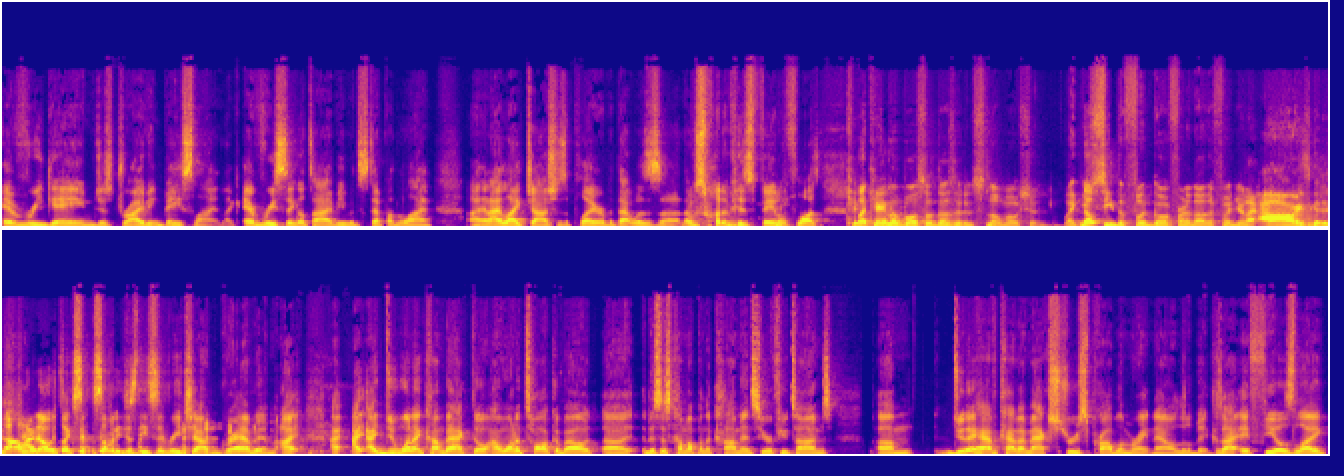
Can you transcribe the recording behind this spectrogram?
every game, just driving baseline. Like every single time he would step on the line. Uh, and I like Josh as a player, but that was uh, that was one of his fatal flaws. But Caleb also does it in slow motion. Like you no, see the foot go in front of the other foot, and you're like, oh, he's gonna. No, shoot. I know. It's like somebody just needs to reach out and grab him. I I, I do want to come back though. I want to talk about uh, this has come up in the comments here a few times. Um, do they have kind of a Max Strus problem right now a little bit? Because it feels like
